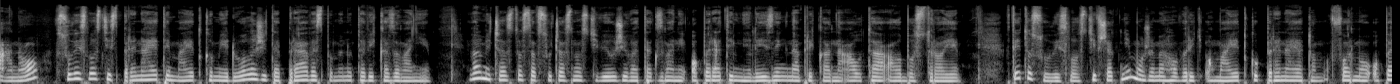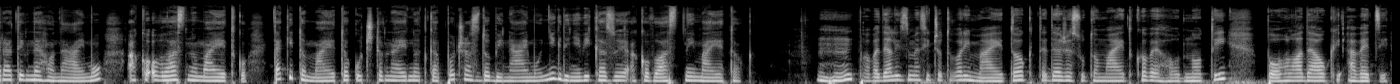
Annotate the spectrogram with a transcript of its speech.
Áno, v súvislosti s prenajatým majetkom je dôležité práve spomenuté vykazovanie. Veľmi často sa v súčasnosti využíva tzv. operatívny leasing napríklad na autá alebo stroje. V tejto súvislosti však nemôžeme hovoriť o majetku prenajatom formou operatívneho nájmu ako o vlastnom majetku. Takýto majetok účtovná jednotka počas doby nájmu nikdy nevykazuje ako vlastný majetok. Mm-hmm, povedali sme si, čo tvorí majetok, teda, že sú to majetkové hodnoty, pohľadávky a veci.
